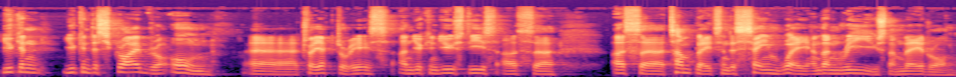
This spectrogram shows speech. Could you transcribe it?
you can, you can describe your own uh, trajectories, and you can use these as uh, as uh, templates in the same way and then reuse them later on.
